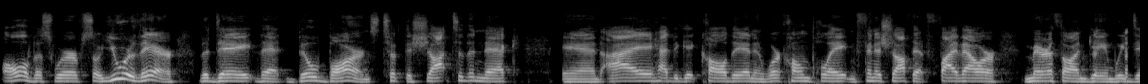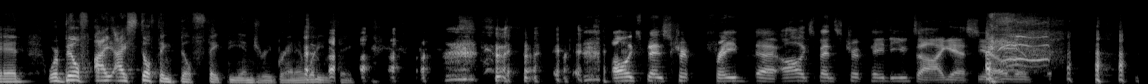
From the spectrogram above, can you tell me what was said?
all of us were. So you were there the day that Bill Barnes took the shot to the neck, and I had to get called in and work home plate and finish off that five-hour marathon game we did. Where Bill, I, I still think Bill faked the injury. Brandon, what do you think? all expense trip paid. Uh, all expense trip paid to Utah. I guess you know.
